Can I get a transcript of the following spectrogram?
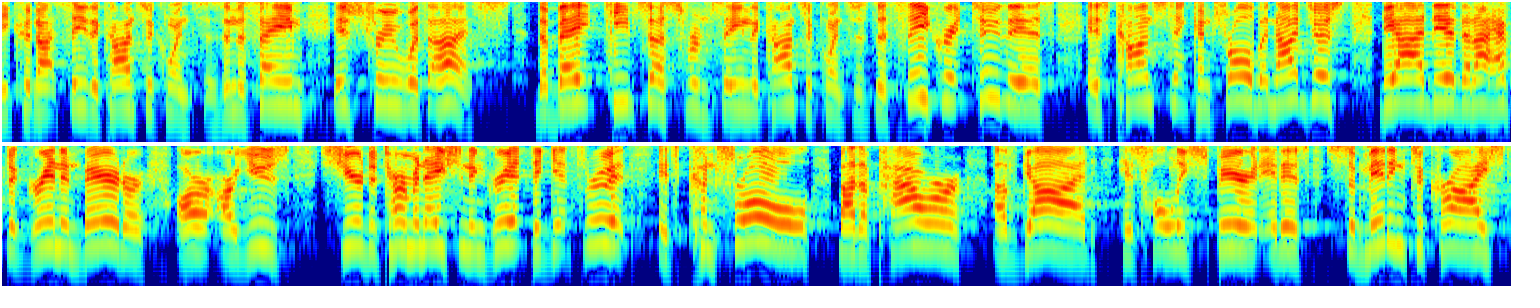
He could not see the consequences. And the same is true with us. The bait keeps us from seeing the consequences. The secret to this is constant control, but not just the idea that I have to grin and bear it or, or, or use sheer determination and grit to get through it. It's control by the power of God, His Holy Spirit. It is submitting to Christ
